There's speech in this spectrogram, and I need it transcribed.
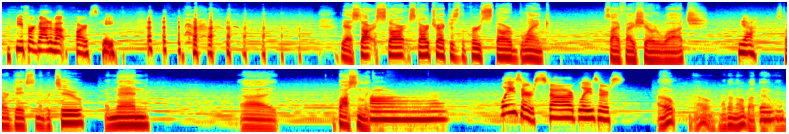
you forgot about Farscape. yeah, Star Star Star Trek is the first star blank sci-fi show to watch. Yeah. Stargate's number two, and then uh, Boston Legal. Uh, Blazers, Star Blazers. oh, oh, I don't know about that one.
